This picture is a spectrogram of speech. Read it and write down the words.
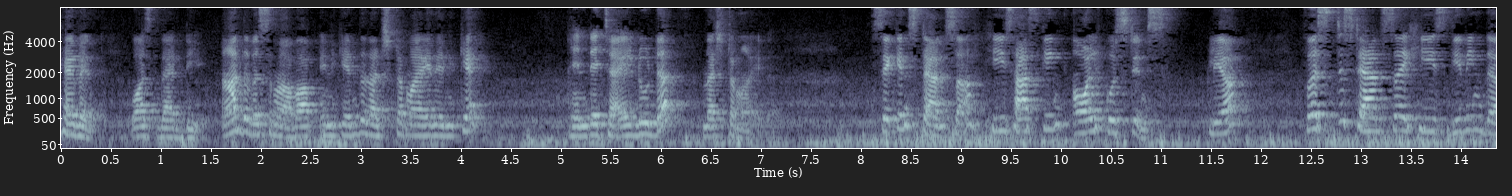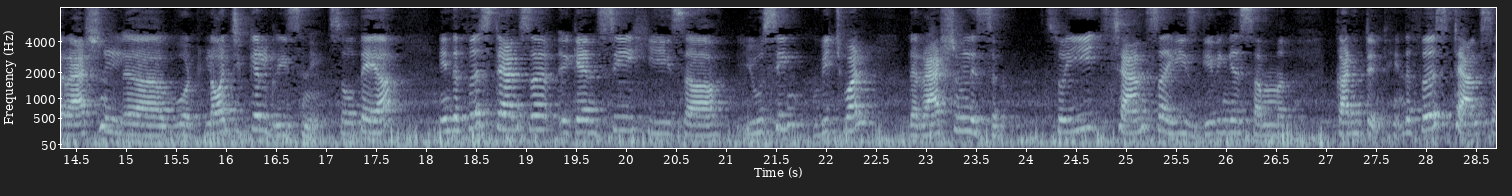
heaven was that day. ആ ദിവസമാവാം എനിക്ക് എന്ത് നഷ്ടമായത് എനിക്ക് എന്റെ ചൈൽഡ്ഹുഡ് നഷ്ടമായത് സെക്കൻഡ് സ്റ്റാൻസ ഹി ഈസ് ആസ്കിംഗ് ഓൾ ക്വസ്റ്റ്യൻസ് ക്ലിയർ First stanza, he is giving the rational, uh, what, logical reasoning. So there, in the first stanza, you can see he is uh, using which one? The rationalism. So each stanza, he is giving us some content. In the first stanza,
